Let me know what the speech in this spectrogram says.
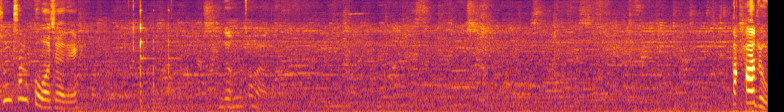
숨 참고 마셔야 돼. 근데 훔쳐놔야 돼. 닦아줘.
